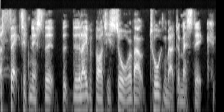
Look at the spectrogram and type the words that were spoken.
effectiveness that, that the Labour Party saw about talking about domestic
